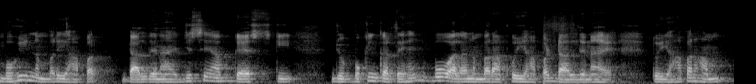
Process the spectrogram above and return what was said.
वही नंबर यहाँ पर डाल देना है, जिससे आप गैस की जो बुकिंग करते हैं, वो वाला नंबर आपको यहाँ पर डाल देना है। तो यहाँ पर हम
